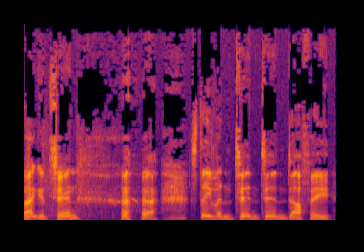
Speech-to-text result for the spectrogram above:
Thank you, Tin. Stephen Tintin Duffy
